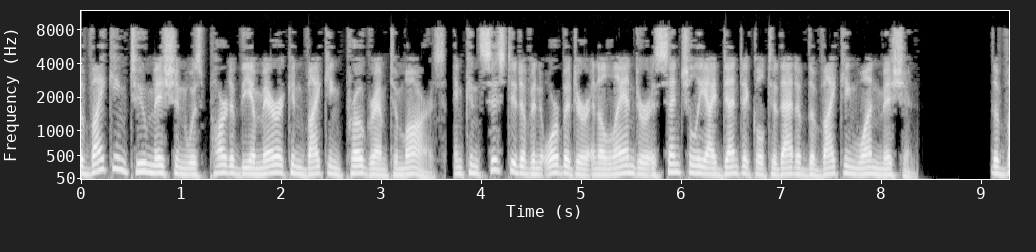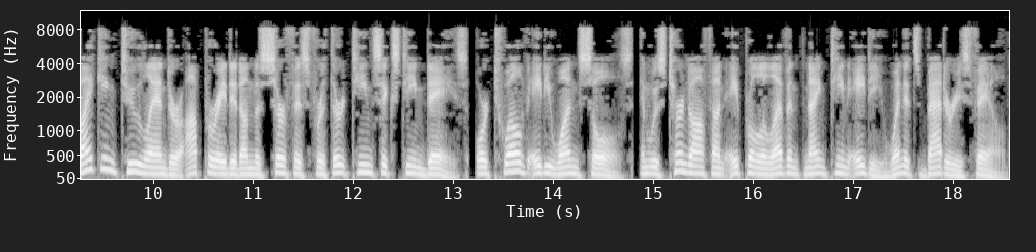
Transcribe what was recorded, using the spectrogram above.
The Viking 2 mission was part of the American Viking program to Mars, and consisted of an orbiter and a lander essentially identical to that of the Viking 1 mission. The Viking 2 lander operated on the surface for 1316 days, or 1281 sols, and was turned off on April 11, 1980 when its batteries failed.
